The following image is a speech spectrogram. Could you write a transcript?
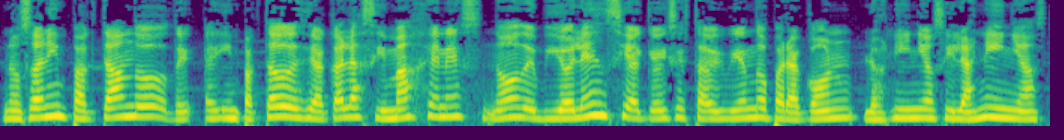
Nos han impactando, de, eh, impactado desde acá las imágenes ¿no? de violencia que hoy se está viviendo para con los niños y las niñas,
